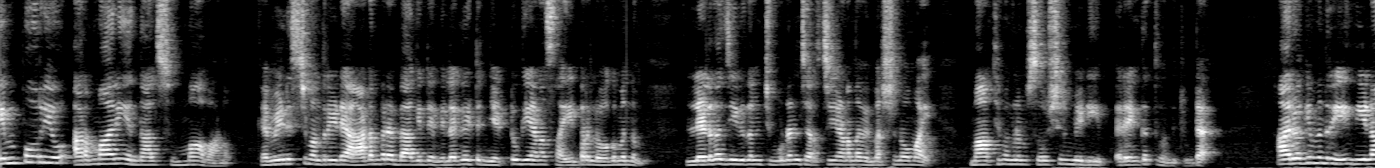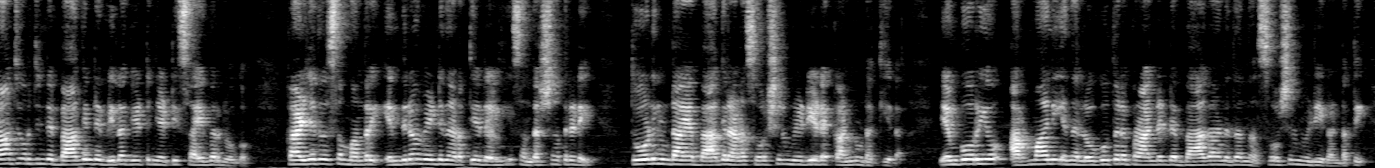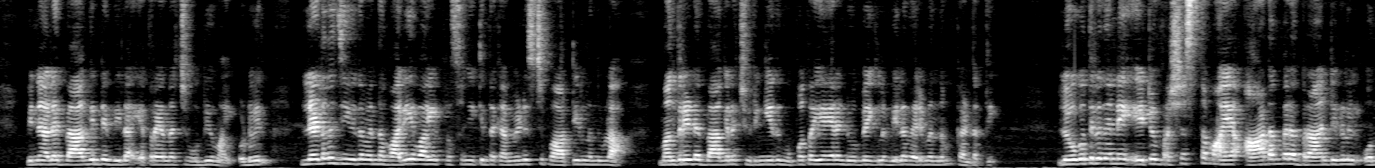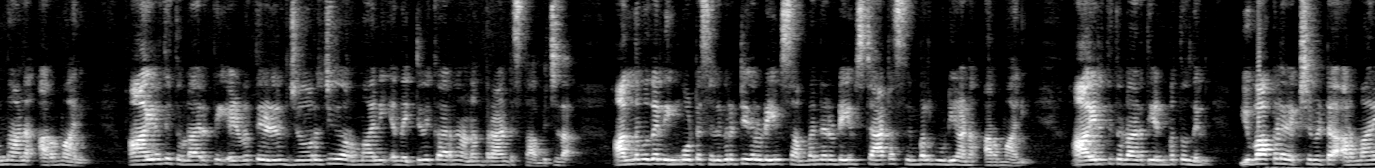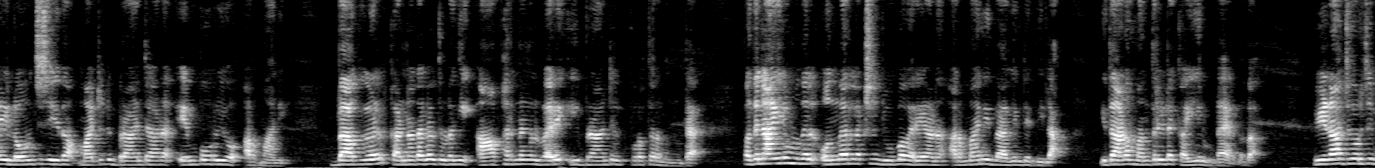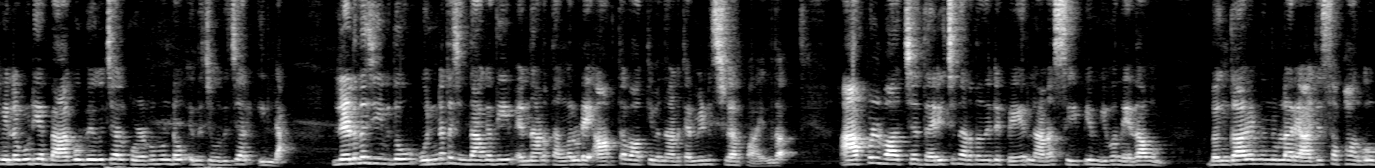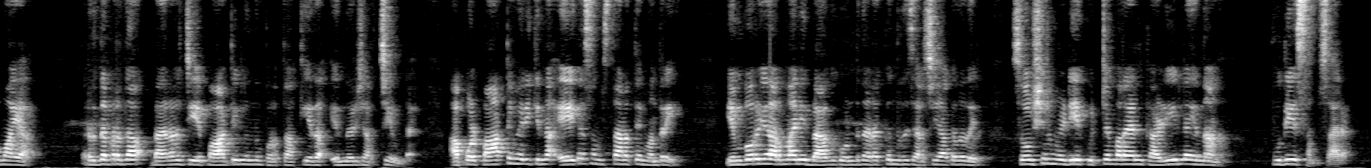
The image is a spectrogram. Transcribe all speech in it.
Emporio Armani എന്നാൽ സുമ്മാവാണോ? Communist മന്ത്രിയുടെ ആഡംബര ബാഗിന്റെ വില കേട്ട് ഞെട്ടുകയാണ് സൈബർ ലോകമെന്നും ലളിത ജീവിതം ചൂടൻ ചർച്ചയാണെന്ന വിമർശനവുമായി മാധ്യമങ്ങളും സോഷ്യൽ മീഡിയയും രംഗത്ത് വന്നിട്ടുണ്ട്. ആരോഗ്യമന്ത്രി വീണ ജോർജിന്റെ ബാഗിന്റെ വില കേട്ട് ഞെട്ടി സൈബർ ലോകം. കഴിഞ്ഞ ദിവസം മന്ത്രി എന്തിനോ വേണ്ടി നടത്തിയ ഡൽഹി സന്ദർശനത്തിനിടെ തോളിലുണ്ടായ ബാഗിലാണ് സോഷ്യൽ മീഡിയയുടെ കണ്ണുടക്കിയത്. എംപോറിയോ അർമാനി എന്ന ലോകോത്തര ബ്രാൻഡിന്റെ ബാഗാണിതെന്ന് സോഷ്യൽ മീഡിയ കണ്ടെത്തി. പിന്നാലെ ബാഗിന്റെ വില എത്രയെന്ന ചോദ്യവുമായി. ഒടുവിൽ ലളിത ജീവിതം എന്ന വലിയ വായിൽ പ്രസംഗിക്കുന്ന കമ്മ്യൂണിസ്റ്റ് പാർട്ടിയിൽ നിന്നുള്ള മന്ത്രിയുടെ ബാഗിന് ചുരുങ്ങിയത് മുപ്പത്തയ്യായിരം രൂപയെങ്കിലും വില വരുമെന്നും കണ്ടെത്തി. ലോകത്തിലെ തന്നെ ഏറ്റവും പ്രശസ്തമായ ആഡംബര ബ്രാൻഡുകളിൽ ഒന്നാണ് അർമാനി. ആയിരത്തി തൊള്ളായിരത്തി എഴുപത്തി ഏഴിൽ ജോർജിയോ അർമാനി എന്ന ഇറ്റലിക്കാരനാണ് ബ്രാൻഡ് സ്ഥാപിച്ചത്. അന്നു മുതൽ ഇങ്ങോട്ട് സെലിബ്രിറ്റികളുടെയും സമ്പന്നരുടെയും സ്റ്റാറ്റസ് സിമ്പൽ കൂടിയാണ് അർമാനി. ആയിരത്തി തൊള്ളായിരത്തി എൺപത്തൊന്നിൽ യുവാക്കളെ ലക്ഷ്യമിട്ട് അർമാനി ലോഞ്ച് ചെയ്ത മറ്റൊരു ബ്രാൻഡാണ് എംപോറിയോ അർമാനി ബാഗുകൾ കണ്ണടകൾ തുടങ്ങി ആഭരണങ്ങൾ വരെ ഈ ബ്രാൻഡിൽ പുറത്തിറങ്ങുന്നുണ്ട്. പതിനായിരം മുതൽ ഒന്നര ലക്ഷം രൂപ വരെയാണ് അർമാനി ബാഗിന്റെ വില. ഇതാണ് മന്ത്രിയുടെ കയ്യിൽ ഉണ്ടായിരുന്നത്. വീണ ജോർജ് വില കൂടിയ ബാഗ് ഉപയോഗിച്ചാൽ കുഴപ്പമുണ്ടോ എന്ന് ചോദിച്ചാൽ ഇല്ല. ലളിത ജീവിതവും ഉന്നത ചിന്താഗതിയും എന്നാണ് തങ്ങളുടെ ആപ്തവാക്യം എന്നാണ് കമ്മ്യൂണിസ്റ്റുകാർ പറയുന്നത്. ആപ്പിൾ വാച്ച് ധരിച്ചു നടന്നതിന്റെ പേരിലാണ് സി പി എം യുവ നേതാവും ബംഗാളിൽ നിന്നുള്ള രാജ്യസഭാംഗവുമായ ഋതപ്രത ബാനർജിയെ പാർട്ടിയിൽ നിന്നും പുറത്താക്കിയത് എന്നൊരു ചർച്ചയുണ്ട്. അപ്പോൾ പാർട്ടി ഭരിക്കുന്ന ഏക സംസ്ഥാനത്തെ മന്ത്രി എംബോറിയോ അർമാനി ബാഗ് കൊണ്ടു നടക്കുന്നത് ചർച്ചയാക്കുന്നതിൽ സോഷ്യൽ മീഡിയയെ കുറ്റം പറയാൻ കഴിയില്ല എന്നാണ് പുതിയ സംസാരം.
